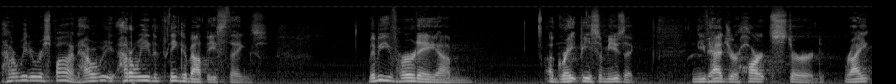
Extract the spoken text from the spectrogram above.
how are we to respond? How are we, how are we think about these things? Maybe you've heard a, um, a great piece of music and you've had your heart stirred, right?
